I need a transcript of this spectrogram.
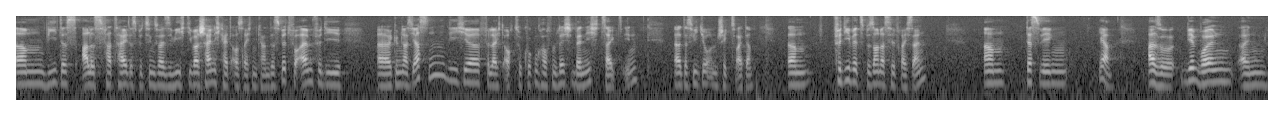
ähm, wie das alles verteilt ist, beziehungsweise wie ich die Wahrscheinlichkeit ausrechnen kann. Das wird vor allem für die äh, Gymnasiasten, die hier vielleicht auch zugucken, hoffentlich. Wenn nicht, zeigt Ihnen äh, das Video und schickt es weiter. Ähm, für die wird es besonders hilfreich sein. Ähm, deswegen, ja, also, wir wollen einen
